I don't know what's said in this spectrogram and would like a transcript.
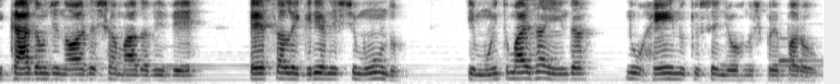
e cada um de nós é chamado a viver essa alegria neste mundo e muito mais ainda no reino que o Senhor nos preparou.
